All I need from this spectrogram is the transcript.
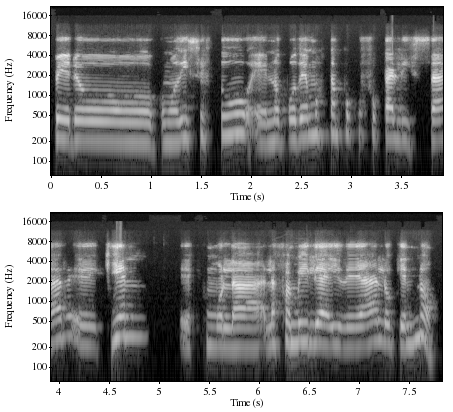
Pero como dices tú, eh, no podemos tampoco focalizar eh, quién es como la, la familia ideal o quién no.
